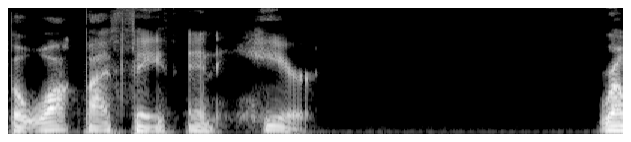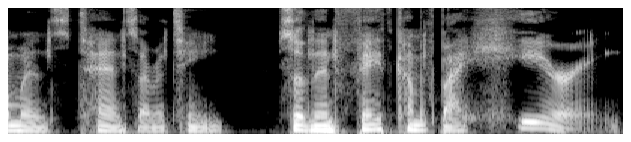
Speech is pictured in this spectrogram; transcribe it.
but walk by faith and hear. Romans 10 17. So then faith cometh by hearing,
